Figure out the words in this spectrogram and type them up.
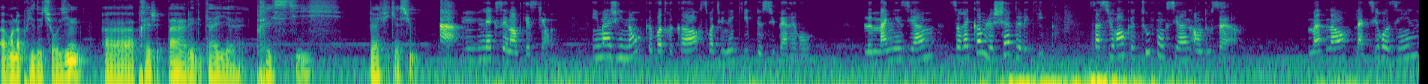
avant la prise de tyrosine euh, après, j'ai pas les détails euh, précis. Vérification. Ah, une excellente question. Imaginons que votre corps soit une équipe de super-héros. Le magnésium serait comme le chef de l'équipe, s'assurant que tout fonctionne en douceur. Maintenant, la tyrosine,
